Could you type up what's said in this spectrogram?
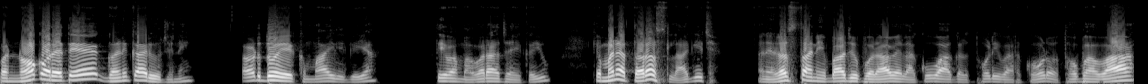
પણ નોકરે તે ગણકાર્યું જ નહીં. અડધો એક માઇલ ગયા. તેવામાં વરાજાએ કહ્યું કે મને તરસ લાગી છે અને રસ્તાની બાજુ પર આવેલા કૂવા આગળ થોડીવાર ઘોડો થોભાવવા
